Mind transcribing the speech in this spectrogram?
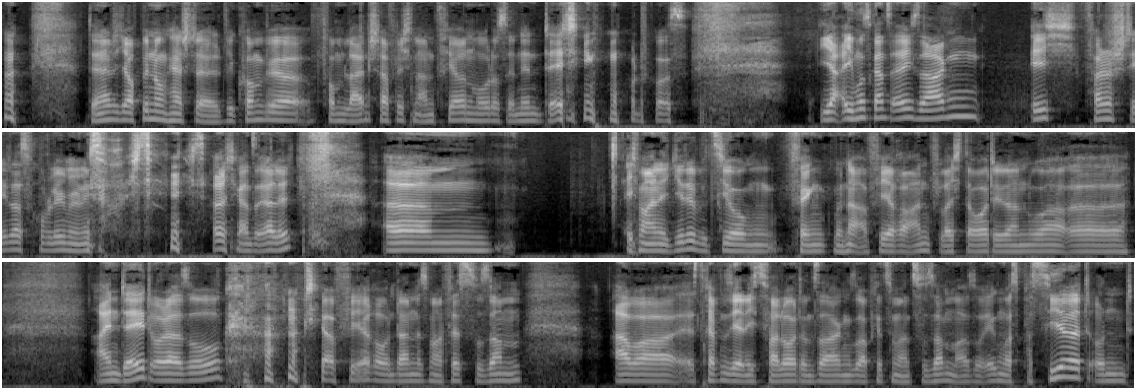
Der natürlich auch Bindung herstellt. Wie kommen wir vom leidenschaftlichen an fairen Modus in den Dating-Modus? Ja, ich muss ganz ehrlich sagen, ich verstehe das Problem nicht so richtig, sage ich ganz ehrlich. Ähm, ich meine, jede Beziehung fängt mit einer Affäre an. Vielleicht dauert die dann nur äh, ein Date oder so, keine Ahnung, die Affäre, und dann ist man fest zusammen. Aber es treffen sich ja nicht zwei Leute und sagen, so ab jetzt wir zusammen. Also irgendwas passiert und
